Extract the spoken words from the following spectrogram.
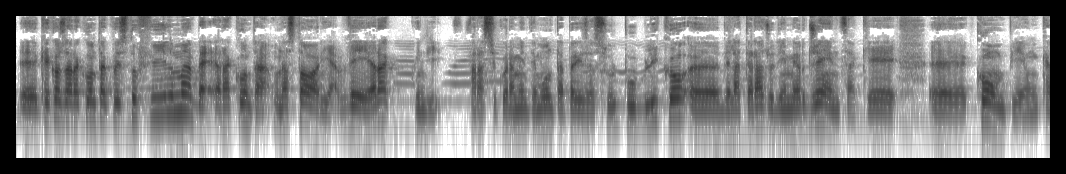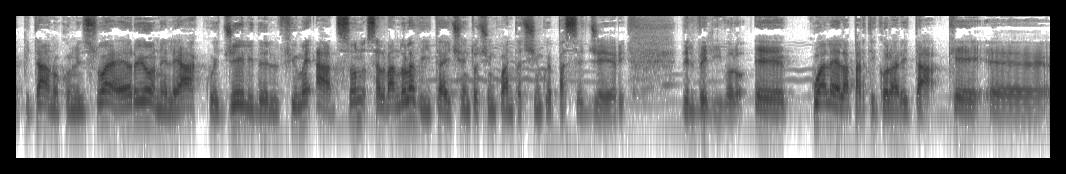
Eh, che cosa racconta questo film? Beh, racconta una storia vera, quindi farà sicuramente molta presa sul pubblico, eh, dell'atterraggio di emergenza che eh, compie un capitano con il suo aereo nelle acque gelide del fiume Hudson, salvando la vita ai 155 passeggeri del velivolo. Qual è la particolarità? Che eh,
